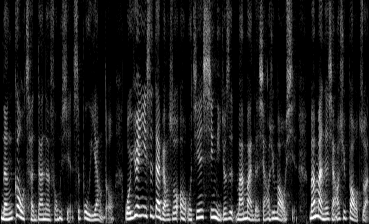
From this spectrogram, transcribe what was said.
能够承担的风险是不一样的哦。我愿意是代表说，哦，我今天心里就是满满的想要去冒险，满满的想要去暴赚，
